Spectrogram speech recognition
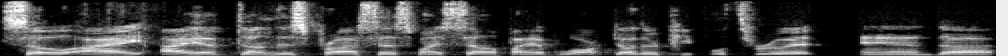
so I, I have done this process myself. I have walked other people through it, and uh,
